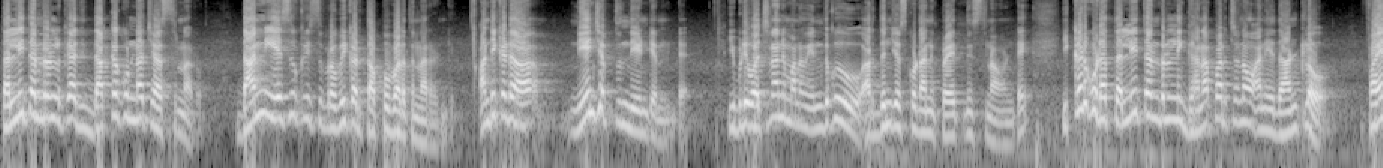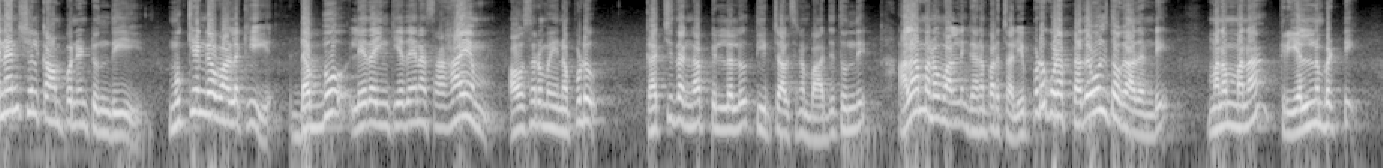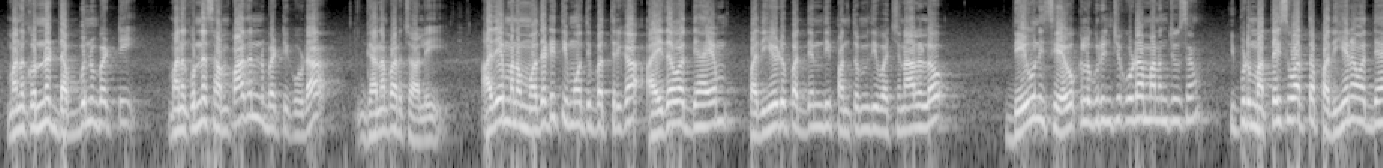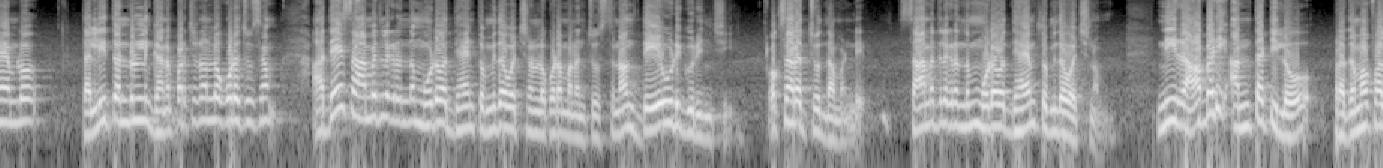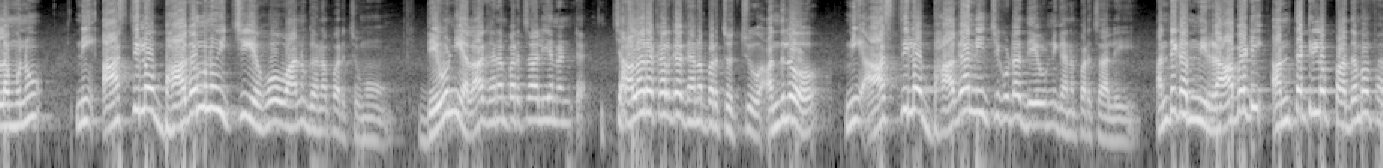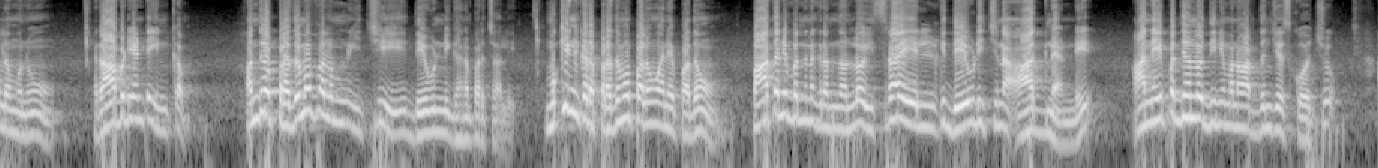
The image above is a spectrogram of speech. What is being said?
తల్లిదండ్రులకి అది దక్కకుండా చేస్తున్నారు. దాన్ని యేసుక్రీస్తు ప్రభు ఇక్కడ తప్పుపడుతున్నారండి అంటే ఇక్కడ నేను చెప్తుంది ఏంటి అంటే ఇప్పుడు ఈ వచనాన్ని మనం ఎందుకు అర్థం చేసుకోవడానికి ప్రయత్నిస్తున్నామంటే ఇక్కడ కూడా తల్లిదండ్రుల్ని ఘనపరచడం అనే దాంట్లో ఫైనాన్షియల్ కాంపోనెంట్ ఉంది. ముఖ్యంగా వాళ్ళకి డబ్బు లేదా ఇంకేదైనా సహాయం అవసరమైనప్పుడు ఖచ్చితంగా పిల్లలు తీర్చాల్సిన బాధ్యత ఉంది. అలా మనం వాళ్ళని గనపరచాలి ఎప్పుడు కూడా పెదవులతో కాదండి. మనం మన క్రియలను బట్టి మనకున్న డబ్బును బట్టి మనకున్న సంపాదనను బట్టి కూడా గనపరచాలి అదే మనం మొదటి తిమోతి పత్రిక ఐదవ అధ్యాయం పదిహేడు పద్దెనిమిది పంతొమ్మిది వచనాలలో దేవుని సేవకుల గురించి కూడా మనం చూసాం ఇప్పుడు మత్తైసు వార్త పదిహేనవ అధ్యాయంలో తల్లిదండ్రుల్ని ఘనపరచడంలో కూడా చూసాం. అదే సామెతల గ్రంథం మూడో అధ్యాయం తొమ్మిదవ వచనంలో కూడా మనం చూస్తున్నాం. దేవుడి గురించి. ఒకసారి అది చూద్దామండి. సామెతల గ్రంథం మూడవ అధ్యాయం తొమ్మిదో వచనం. నీ రాబడి అంతటిలో ప్రథమ ఫలమును నీ ఆస్తిలో భాగమును ఇచ్చి యహోవాను ఘనపరచుము. దేవుణ్ణి ఎలా ఘనపరచాలి అని అంటే చాలా రకాలుగా ఘనపరచవచ్చు అందులో నీ ఆస్తిలో భాగాన్ని ఇచ్చి కూడా దేవుణ్ణి ఘనపరచాలి. అంతేకాదు నీ రాబడి అంతటిలో ప్రథమ ఫలమును. రాబడి అంటే ఇన్కమ్. అందులో ప్రథమ ఫలమును ఇచ్చి దేవుణ్ణి ఘనపరచాలి. ముఖ్యంగా ఇక్కడ ప్రథమ ఫలము అనే పదం పాత నిబంధన గ్రంథంలో ఇస్రాయేల్కి దేవుడిచ్చిన ఆజ్ఞ అండి. ఆ నేపథ్యంలో దీన్ని మనం అర్థం చేసుకోవచ్చు.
